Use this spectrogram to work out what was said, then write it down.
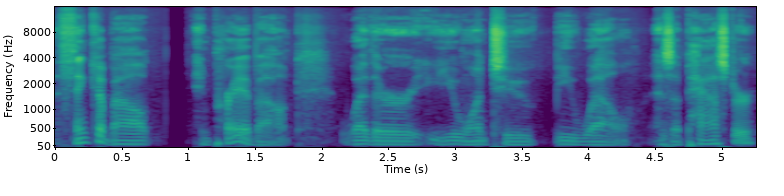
think about and pray about whether you want to be well as a pastor.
